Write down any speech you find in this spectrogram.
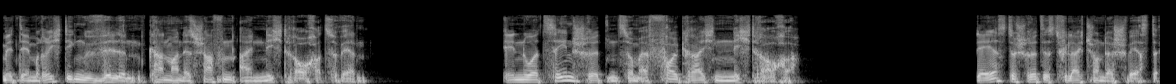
Mit dem richtigen Willen kann man es schaffen, ein Nichtraucher zu werden. In nur zehn Schritten zum erfolgreichen Nichtraucher. Der erste Schritt ist vielleicht schon der schwerste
